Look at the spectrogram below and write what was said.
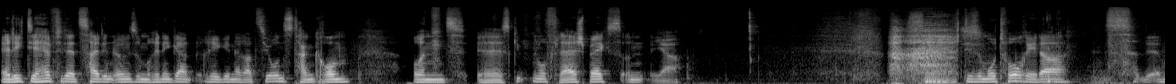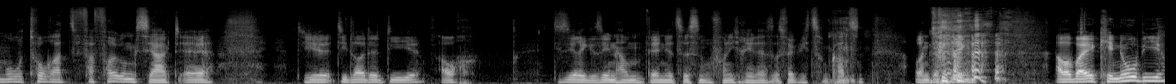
er liegt die Hälfte der Zeit in irgendeinem Renega- Regenerationstank rum und äh, es gibt nur Flashbacks und ja. Diese Motorräder, Motorradverfolgungsjagd, äh, die, die Leute, die auch die Serie gesehen haben, werden jetzt wissen, wovon ich rede. Es ist wirklich zum Kotzen. Und deswegen, aber bei Kenobi,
